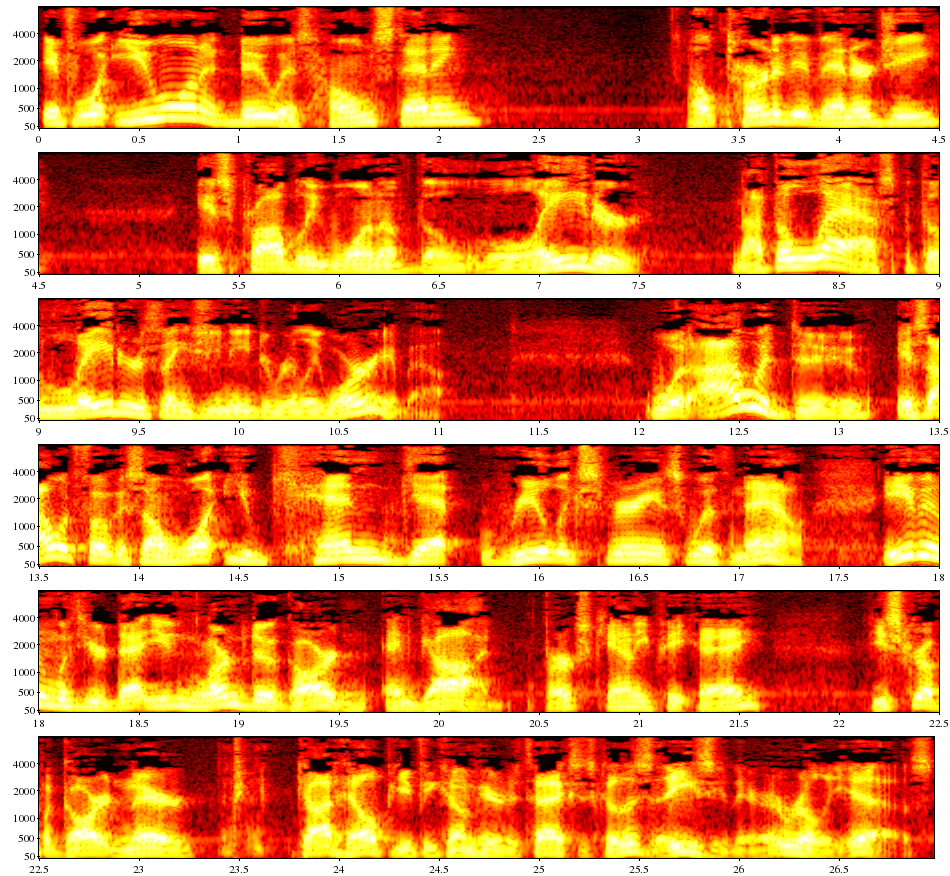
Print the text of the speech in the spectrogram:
If what you want to do is homesteading, alternative energy is probably one of the later, not the last, but the later things you need to really worry about. What I would do is I would focus on what you can get real experience with now. Even with your dad, you can learn to do a garden and God, Berks County, PA, if you screw up a garden there, God help you if you come here to Texas because it's easy there. It really is.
